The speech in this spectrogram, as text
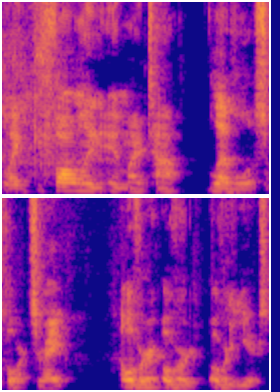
like fallen in my top level of sports, right? Over over over the years.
